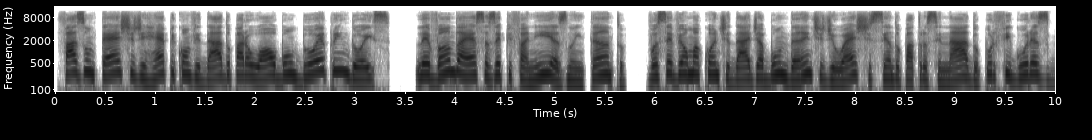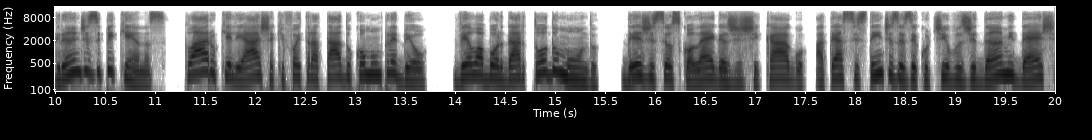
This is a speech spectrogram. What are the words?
faz um teste de rap convidado para o álbum Blueprint 2. Levando a essas epifanias, no entanto, você vê uma quantidade abundante de West sendo patrocinado por figuras grandes e pequenas. Claro que ele acha que foi tratado como um plebeu. Vê-lo abordar todo mundo, desde seus colegas de Chicago até assistentes executivos de Dame Dash,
